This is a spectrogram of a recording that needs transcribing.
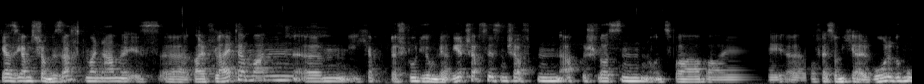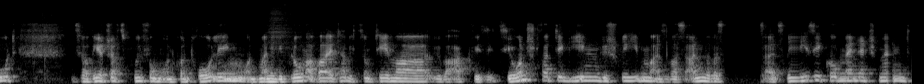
Ja, Sie haben es schon gesagt, mein Name ist äh, Ralf Leitermann. Ähm, ich habe das Studium der Wirtschaftswissenschaften abgeschlossen und zwar bei äh, Professor Michael Wohlgemuth zwar Wirtschaftsprüfung und Controlling. Und meine Diplomarbeit habe ich zum Thema über Akquisitionsstrategien geschrieben, also was anderes als Risikomanagement.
